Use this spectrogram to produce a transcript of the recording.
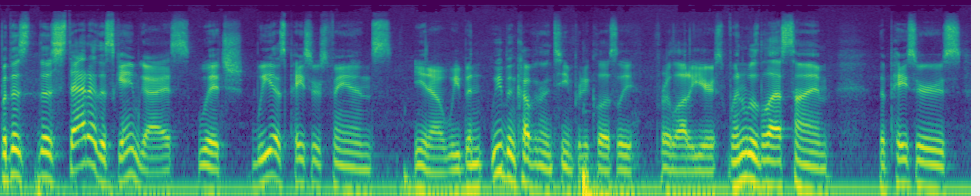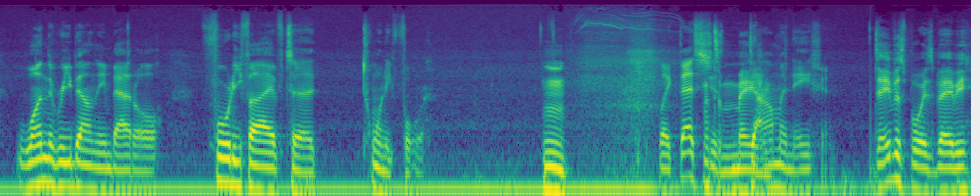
But the the stat of this game, guys, which we as Pacers fans, you know, we've been we've been covering the team pretty closely for a lot of years. When was the last time the Pacers won the rebounding battle, forty five to twenty four? Hmm. Like that's, That's just amazing. domination. Davis boys, baby.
